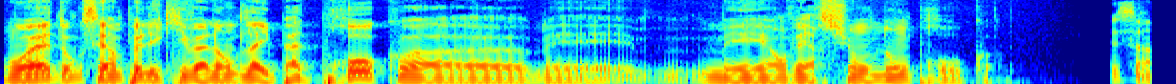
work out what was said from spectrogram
Ouais, donc c'est un peu l'équivalent de l'iPad Pro, quoi, euh, mais, mais en version non pro, quoi. C'est ça.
